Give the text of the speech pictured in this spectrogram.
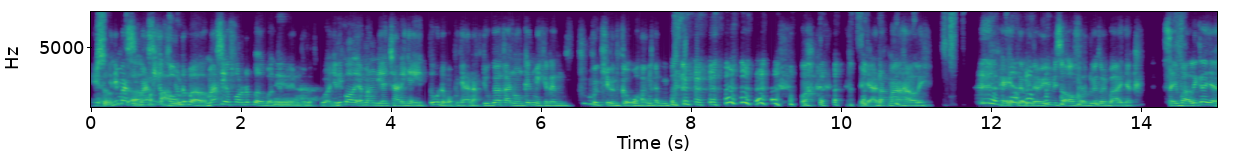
Iya, So, jadi masih uh, masih tahun. affordable, masih affordable buat Iya. WWE menurut gua. Jadi kalau emang dia carinya itu udah mau punya anak juga kan mungkin mikirin mikirin keuangan. Wah, jadi anak mahal nih. Kayak WWE bisa offer duit lebih banyak. Saya balik aja.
